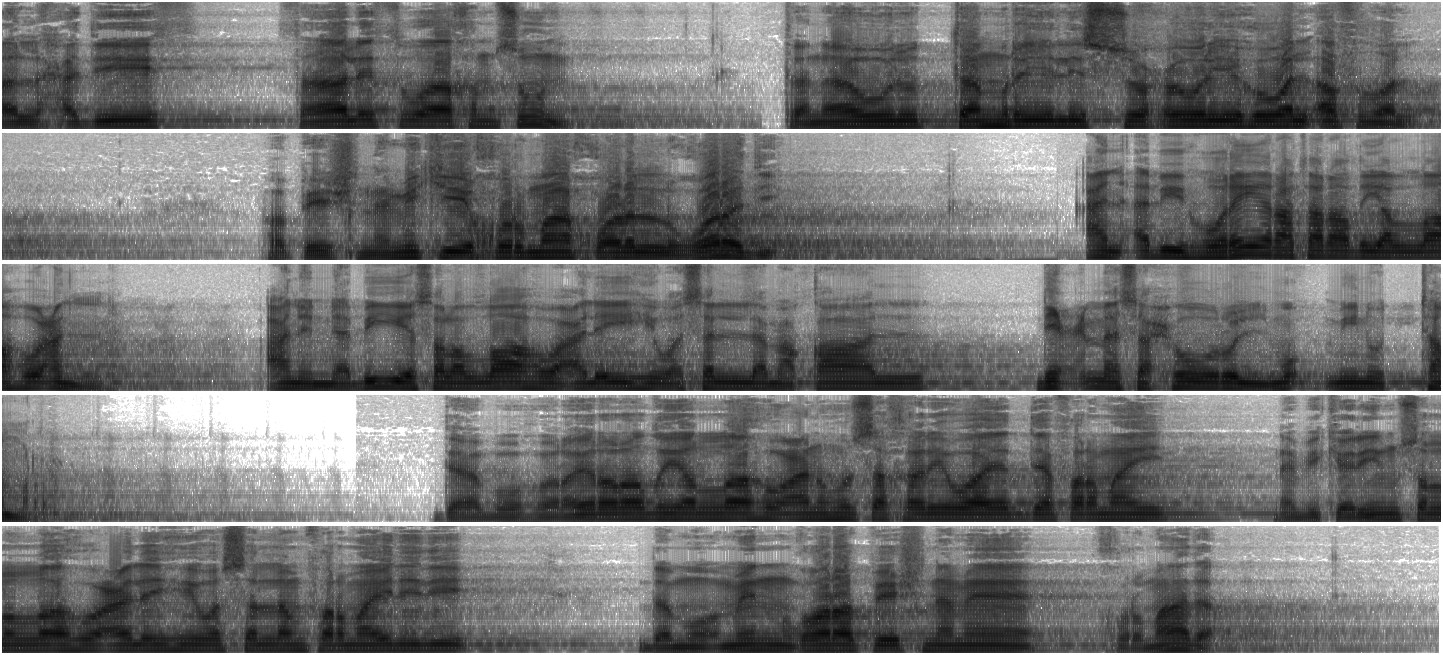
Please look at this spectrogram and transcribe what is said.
الحديث ثالث وخمسون تناول التمر للسحور هو الافضل په نمكي خرما خور غوره عن ابي هريره رضي الله عنه عن النبي صلى الله عليه وسلم قال نعم سحور المؤمن التمر د ابو هريره رضی الله عنه څخه روایت دی فرمای نبی کریم صلی الله علیه وسلم فرمایلی دی د مؤمن غره پیشنمه خرما ده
